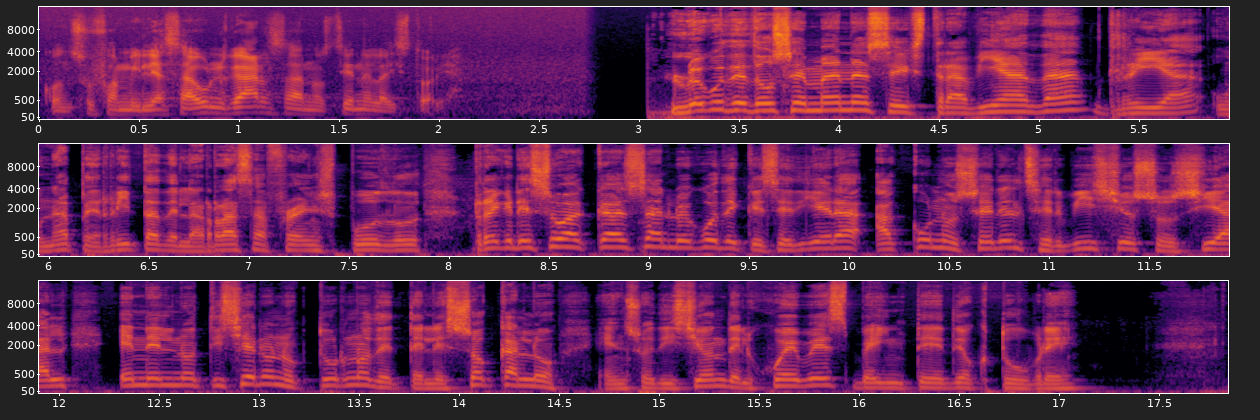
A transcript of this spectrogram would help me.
con su familia. Saúl Garza nos tiene la historia. Luego de dos semanas extraviada, Ria, una perrita de la raza French Poodle, regresó a casa luego de que se diera a conocer el servicio social en el noticiero nocturno de Telezócalo en su edición del jueves 20 de octubre.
